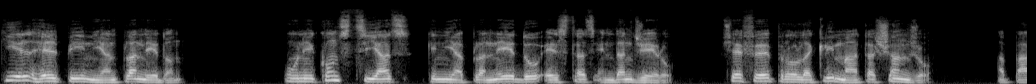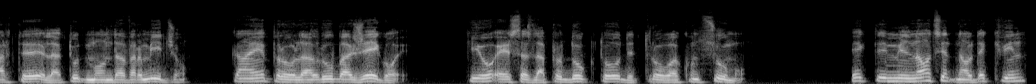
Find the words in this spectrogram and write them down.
kiel helpi nian planedon. Oni conscias che nia planedo estas en dangero, cefe pro la climata shangio, aparte la tutmonda varmigio, cae pro la rubagegoe, cio estas la producto de troa consumo. Ecte 1995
